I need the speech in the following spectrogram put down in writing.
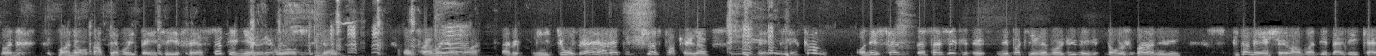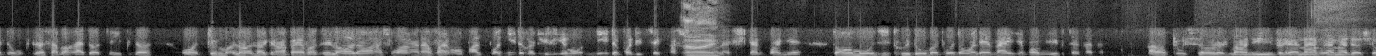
mon, oncle Martin va y pincer ses fesses. Ça, t'es niaisé aujourd'hui, là. On travaille on- avec MeToo. Hey, arrêtez tout ça, ce portrait-là. Mais c'est comme... On est nostalgique une, une époque qui est révolue, mais dont je m'ennuie. Puis là, bien sûr, on va déballer les cadeaux. Puis là, ça va radoter. Puis là, on- tout là, le grand-père va dire, là, là, à soir, un affaire. On parle pas ni de religion, ni de politique. Parce que Ah sinon, la chicane poignet. Ton maudit Trudeau, ben toi, ton l'évêque est pas mieux. Puis Alors, tout ça, là, je m'ennuie vraiment, vraiment de ça.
